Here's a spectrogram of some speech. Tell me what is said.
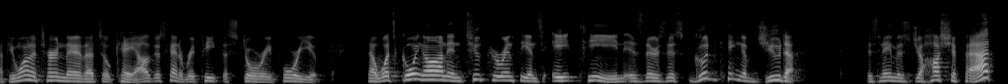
If you want to turn there, that's okay. I'll just kind of repeat the story for you. Now, what's going on in 2 Corinthians 18 is there's this good king of Judah. His name is Jehoshaphat.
